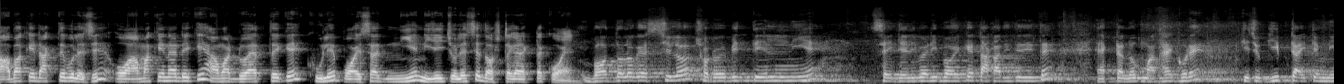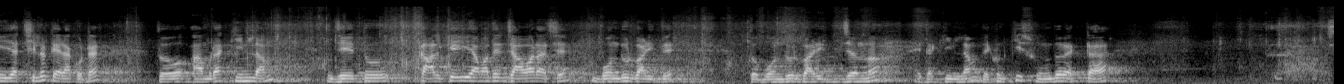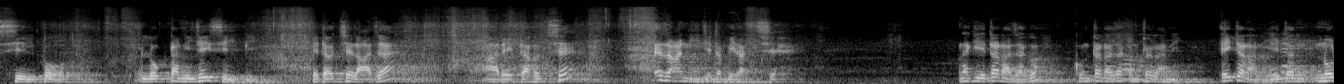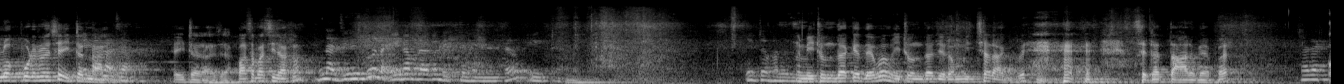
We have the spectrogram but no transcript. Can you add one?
বাবাকে ডাকতে বলেছে। ও আমাকে না ডেকে আমার ডোয়ার থেকে খুলে পয়সা নিয়ে নিজেই চলে দশ টাকার একটা কয়েন ভদ্রলোক এসেছিল, ছোট বেবির তেল নিয়ে। সেই ডেলিভারি বয়কে টাকা দিতে দিতে একটা লোক মাথায় করে কিছু গিফট আইটেম নিয়ে যাচ্ছিল টেরাকোটার তো আমরা কিনলাম, যেহেতু কালকেই আমাদের যাওয়ার আছে বন্ধুর বাড়িতে, তো বন্ধুর বাড়ির জন্য এটা কিনলাম। দেখুন কি সুন্দর একটা শিল্প, লোকটা নিজেই শিল্পী। এটা হচ্ছে রাজা আর এটা হচ্ছে রানী যেটা বেরাচ্ছে নাকি এটা রাজা গো? কোনটা রাজা কোনটা রানী? এইটা রানী এইটা নোলক পড়ে রয়েছে এইটা এটা নাল এইটা রাজা। পাশাপাশি রাখো। না জিনিসগুলো না এরকম রাখা দেখতে ভালো লাগে এইটা। এটা ভালো মিঠুনদাকে দেবো মিঠুনদা যেরকম ইচ্ছা রাখবে সেটা তার ব্যাপার।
